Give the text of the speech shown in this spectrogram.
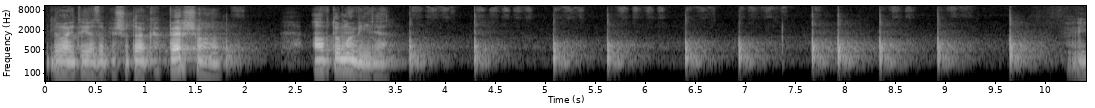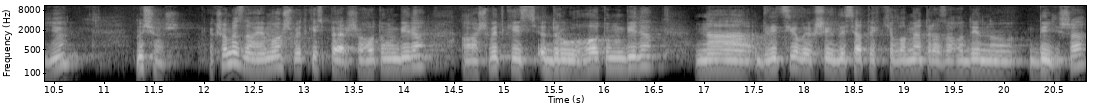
Давайте я запишу так. Першого автомобіля. Є. Ну що ж, якщо ми знаємо швидкість першого автомобіля, швидкість другого автомобіля на 2,6 км за годину більша,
